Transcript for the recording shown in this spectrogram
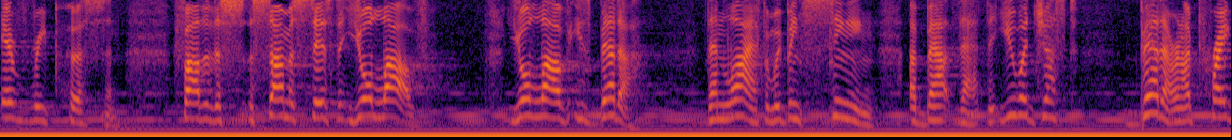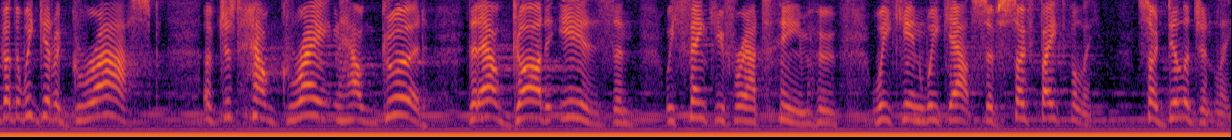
every person. Father, the, the psalmist says that your love, your love is better than life. And we've been singing about that, that you are just better. And I pray, God, that we get a grasp of just how great and how good that our God is. And we thank you for our team who week in, week out serve so faithfully, so diligently.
